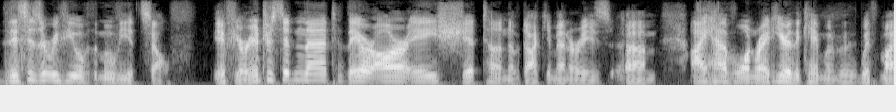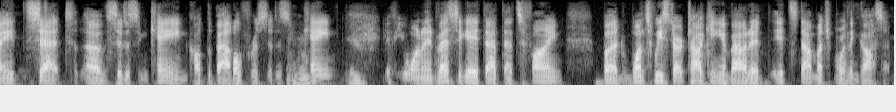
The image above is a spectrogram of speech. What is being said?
This is a review of the movie itself. If you're interested in that, there are a shit ton of documentaries. Um, I have one right here that came in with, with my set of Citizen Kane called The Battle for Citizen Mhm. Kane. Yeah. If you want to investigate that, that's fine. But once we start talking about it, it's not much more than gossip.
